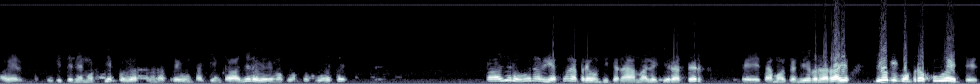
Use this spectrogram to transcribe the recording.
A ver, no sé si tenemos tiempo, a hacer una pregunta aquí en Caballero, que vemos con poco juguetes. Caballero, buenos días, una preguntita nada más le quiero hacer, eh, estamos en vivo por la radio. Veo que compró juguetes.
